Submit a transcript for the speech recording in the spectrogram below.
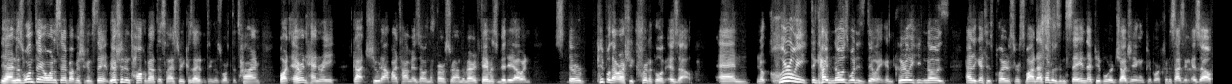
Yeah, and there's one thing I want to say about Michigan State. We actually didn't talk about this last week because I didn't think it was worth the time. But Aaron Henry got chewed out by Tom Izzo in the first round, a very famous video. And there people that were actually critical of Izzo. And, you know, clearly the guy knows what he's doing and clearly he knows how to get his players to respond. I thought it was insane that people were judging and people were criticizing Izzo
